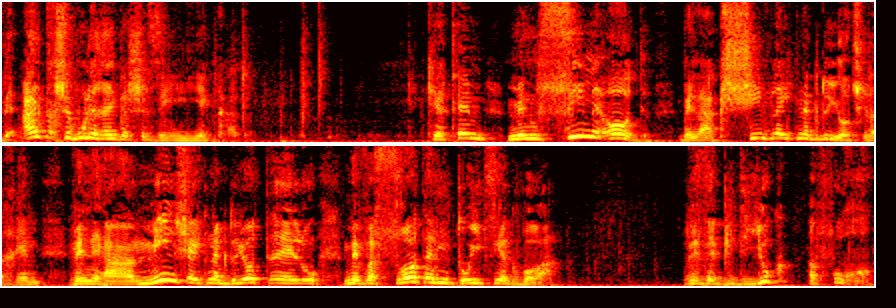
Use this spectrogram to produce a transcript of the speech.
ואל תחשבו לרגע שזה יהיה קל. כי אתם מנוסים מאוד בלהקשיב להתנגדויות שלכם ולהאמין שההתנגדויות האלו מבשרות על אינטואיציה גבוהה. וזה בדיוק הפוך.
